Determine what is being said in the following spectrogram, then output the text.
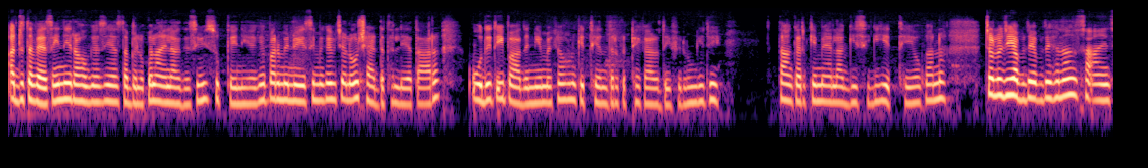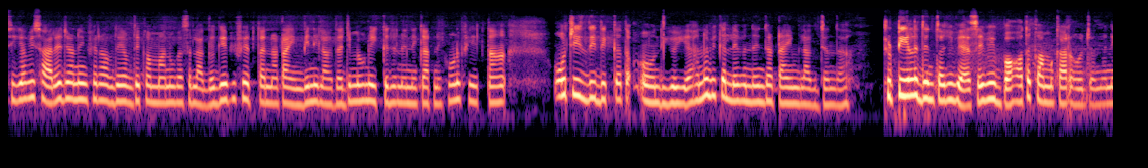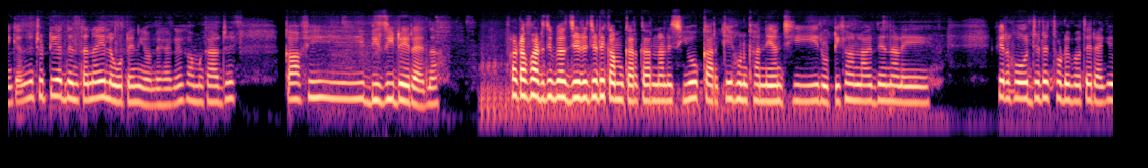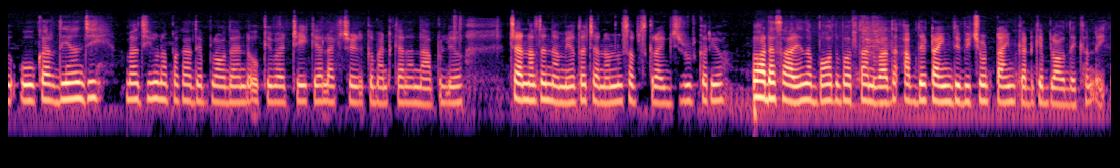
ਅੱਜ ਤਾਂ ਵੈਸੇ ਹੀ ਹਨੇਰਾ ਹੋ ਗਿਆ ਸੀ, ਅੱਜ ਤਾਂ ਬਿਲਕੁਲ ਐਂ ਲੱਗਦੇ ਸੀ ਵੀ ਸੁੱਕੇ ਹੀ ਨਹੀਂ ਹੈਗੇ, ਪਰ ਮੈਨੂੰ ਇਹ ਸੀ, ਮੈਂ ਕਿਹਾ ਵੀ ਚਲੋ ਉਹ ਸ਼ੈੱਡ ਥੱਲੇ ਆ ਤਾਰ ਉਹਦੇ 'ਤੇ ਹੀ ਪਾ ਦਿੰਦੀ ਹਾਂ, ਮੈਂ ਕਿਹਾ ਹੁਣ ਕਿੱਥੇ ਅੰਦਰ ਇਕੱਠੇ ਕਰਦੀ ਫਿਰੂੰਗੀ ਜੀ। ਤਾਂ ਕਰਕੇ ਮੈਂ ਲੱਗ ਗਈ ਸੀਗੀ ਇੱਥੇ ਉਹ ਕਰਨ। ਚਲੋ ਜੀ, ਆਪਦੇ ਆਪਦੇ ਹੈ ਨਾ ਐਂ ਸੀਗਾ ਵੀ ਸਾਰੇ ਜਣੇ ਫਿਰ ਆਪਦੇ ਆਪਦੇ ਕੰਮਾਂ ਨੂੰ ਬਸ ਲੱਗ ਗਏ ਵੀ ਫਿਰ ਤਾਂ ਇੰਨਾ ਟਾਈਮ ਵੀ ਨਹੀਂ ਲੱਗਦਾ। ਜਿਵੇਂ ਹੁਣ ਇੱਕ ਜਣੇ ਨੇ ਕਰਨੇ, ਹੋਣ ਫਿਰ ਤਾਂ ਉਹ ਚੀਜ਼ ਦੀ ਦਿੱਕਤ ਆਉਂਦੀ ਹੋਈ ਆ ਹੈ ਨਾ ਵੀ ਇਕੱਲੇ ਬੰਦੇ ਨੂੰ ਤਾਂ ਟਾਈਮ ਲੱਗ ਜਾਂਦਾ। ਛੁੱਟੀ ਵਾਲੇ ਦਿਨ ਤਾਂ ਜੀ ਵੈਸੇ ਵੀ ਬਹੁਤ ਕੰਮ ਕਾਰ ਹੋ ਜਾਂਦੇ ਨੇ, ਕਹਿੰਦੇ ਛੁੱਟੀ ਵਾਲੇ ਦਿਨ ਤਾਂ ਨਾ ਇਹ ਲੋਟ ਹੀ ਨਹੀਂ ਆਉਂਦੇ ਹੈਗੇ ਕੰਮ ਕਾਰ ਜੇ। ਕਾਫੀ ਬਿਜ਼ੀ ਡੇ ਰਹਿੰਦਾ। ਫਟਾਫਟ ਜੀ ਬਸ ਜਿਹੜੇ ਜਿਹੜੇ ਕੰਮ ਕਾਰ ਕਰਨ ਵਾਲੇ ਸੀ ਉਹ ਕਰਕੇ ਹੁਣ ਖਾਂਦੇ ਹਾਂ ਜੀ, ਰੋਟੀ ਖਾਣ ਲੱਗਦੇ ਨਾਲੇ। ਫਿਰ ਹੋਰ ਜਿਹੜੇ ਥੋੜ੍ਹੇ ਬਹੁਤੇ ਰਹਿ ਗਏ, ਉਹ ਕਰਦੇ ਹਾਂ ਜੀ। ਬਸ ਜੀ, ਹੁਣ ਆਪਾਂ ਕਰਦੇ ਹਾਂ ਬਲੋਗ ਦਾ ਐਂਡ ਓਕੇ ਬਾਏ ਠੀਕ ਹੈ। ਲਾਈਕ ਸ਼ੇਅਰ ਕਮੈਂਟ ਕਰਨਾ ਨਾ ਭੁੱਲਿਓ। ਚੈਨਲ 'ਤੇ ਨਵੇਂ ਹੋ ਤਾਂ ਚੈਨਲ ਨੂੰ ਸਬਸਕ੍ਰਾਈਬ ਜ਼ਰੂਰ ਕਰਿਓ। ਤੁਹਾਡਾ ਸਾਰਿਆਂ ਦਾ ਬਹੁਤ ਬਹੁਤ ਧੰਨਵਾਦ। ਆਪਦੇ ਟਾਈਮ ਦੇ ਵਿੱਚੋਂ ਟਾਈਮ ਕੱਢ ਕੇ ਬਲੋਗ ਦੇਖਣ ਲਈ।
